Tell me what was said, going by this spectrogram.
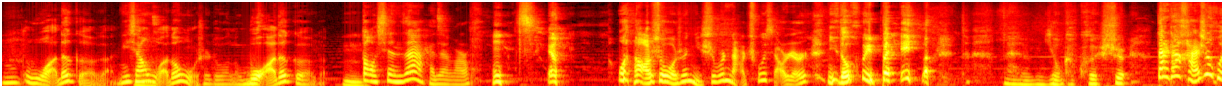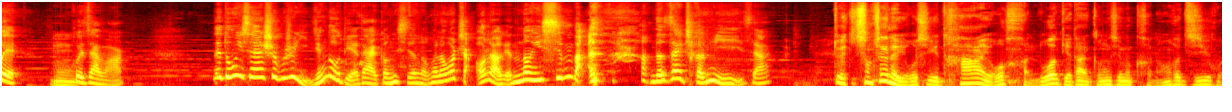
嗯我的哥哥，你想我都五十多了，我的哥哥嗯，到现在还在玩红警。我老说，我说你是不是哪儿出小人儿，你都会背了？他那有个可是，但是他还是会嗯会在玩。那东西现在是不是已经都迭代更新了？回来我找找，给他弄一新版，让他再沉迷一下。对，像这类游戏，它有很多迭代更新的可能和机会，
